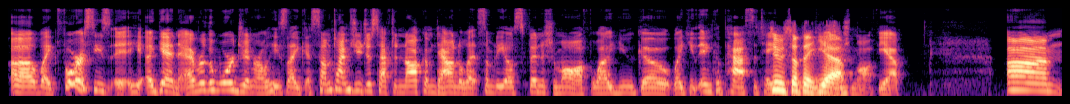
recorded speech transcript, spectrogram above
uh, like force, he's he, again ever the war general. He's like, sometimes you just have to knock him down to let somebody else finish him off while you go, like you incapacitate, Do something, yeah. finish him off, yeah. Um,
